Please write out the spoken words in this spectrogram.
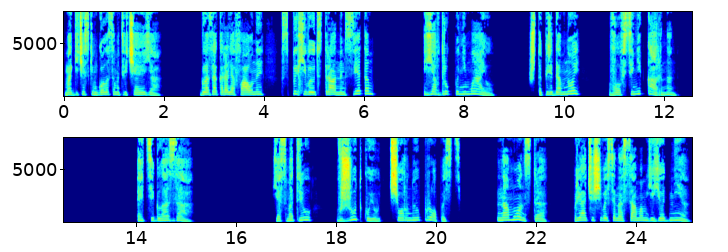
Магическим голосом отвечаю я. Глаза короля фауны вспыхивают странным светом, и я вдруг понимаю, что передо мной вовсе не Карнан. Эти глаза. Я смотрю в жуткую черную пропасть, на монстра, прячущегося на самом ее дне.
